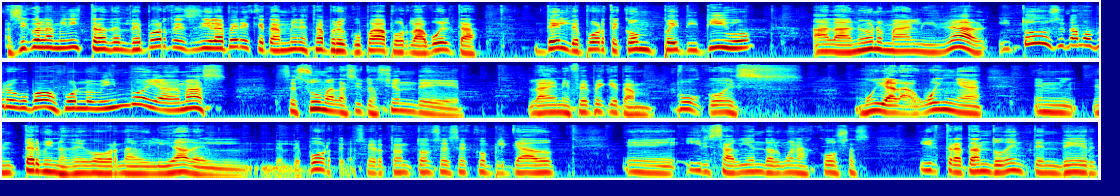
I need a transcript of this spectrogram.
Así con la ministra del Deporte, Cecilia Pérez, que también está preocupada por la vuelta del deporte competitivo a la normalidad. Y todos estamos preocupados por lo mismo y además se suma la situación de la NFP que tampoco es muy halagüeña en, en términos de gobernabilidad del, deporte, ¿no es cierto? Entonces es complicado eh, ir sabiendo algunas cosas, ir tratando de entender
